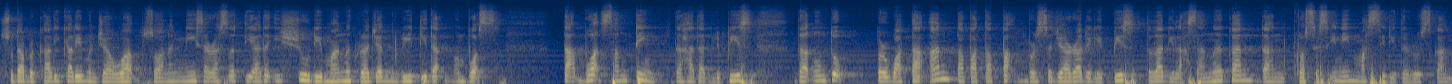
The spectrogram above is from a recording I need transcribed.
sudah berkali-kali menjawab soalan ini. Saya rasa tiada isu di mana kerajaan negeri tidak membuat tak buat something terhadap LIPIS dan untuk perwataan tapak-tapak bersejarah di LIPIS telah dilaksanakan dan proses ini masih diteruskan.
